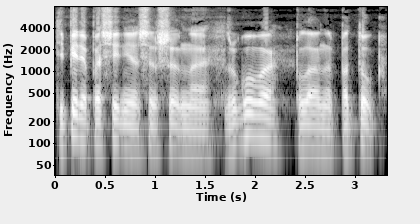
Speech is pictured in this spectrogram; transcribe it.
Теперь опасения совершенно другого плана. Поток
